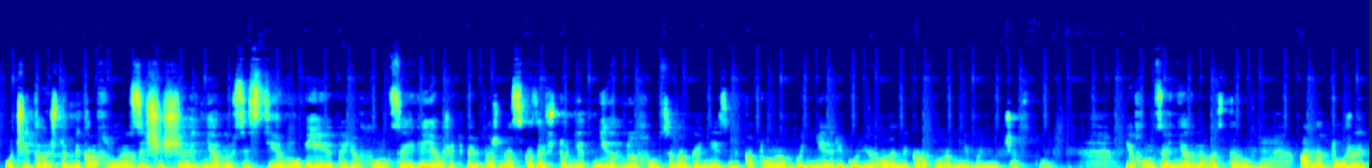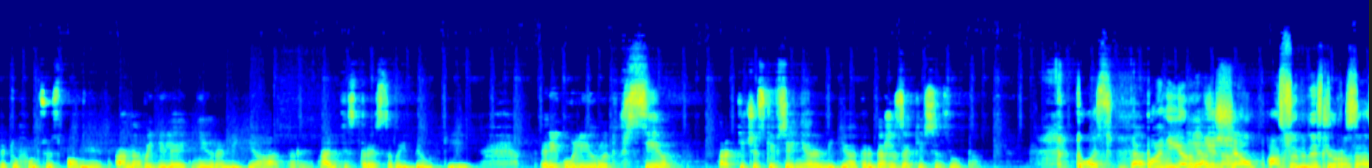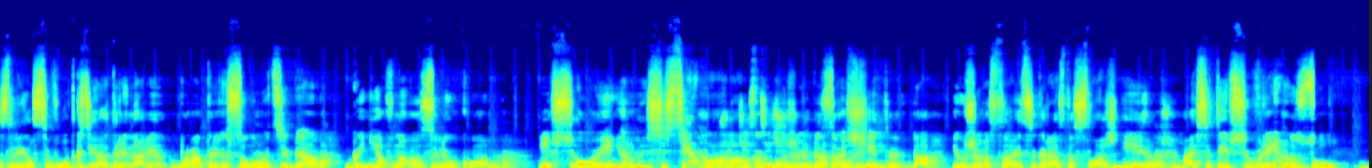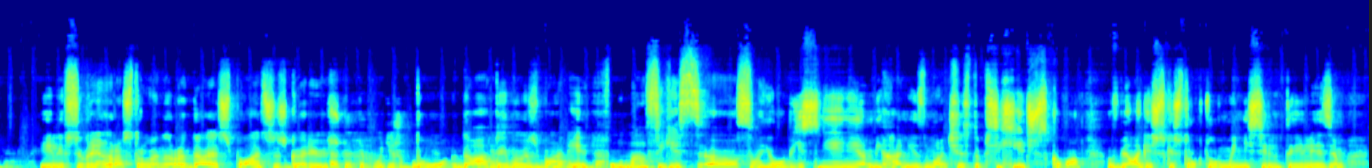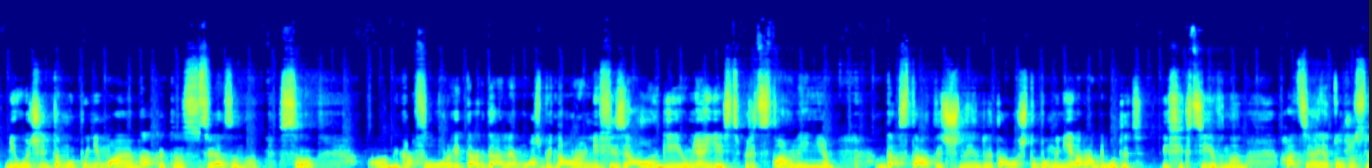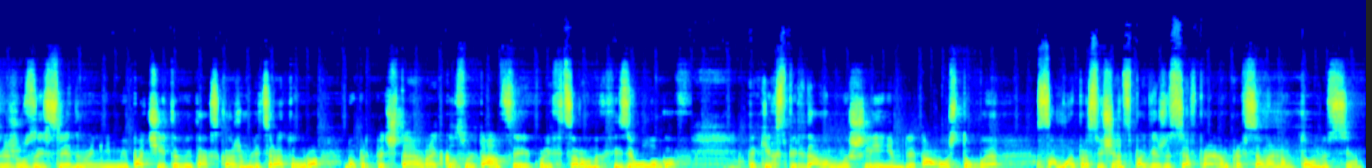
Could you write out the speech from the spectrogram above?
Учитывая, что микрофлора защищает нервную систему, и это ее функция, и я уже теперь должна сказать, что нет ни одной функции в организме, которую бы не регулировала микрофлора, мне бы не участвовала. И функция нервного здоровья, она тоже эту функцию исполняет. Она выделяет нейромедиаторы, антистрессовые белки, регулирует все, практически все нейромедиаторы, даже закись азота. То есть да. понервничал, она... особенно если разозлился, вот где адреналин, да. протрясло да. тебя, да. гневного злюку, да. и все, и нервная система, уже она как бы уже без защиты, да. да, и уже восстановиться гораздо сложнее. сложнее а если ты все время зол, да. или все время расстроен, рыдаешь, плачешь, горюешь, тогда ты будешь болен. То, да, будешь ты будешь болеть. Да. У нас есть э, свое объяснение механизма чисто психического. В биологические структуры мы не сильно-то и лезем, не очень-то мы понимаем, как это связано с микрофлоры и так далее. Может быть, на уровне физиологии у меня есть представления достаточные для того, чтобы мне работать эффективно. Хотя я тоже слежу за исследованиями, почитываю, так скажем, литературу, но предпочитаю брать консультации квалифицированных физиологов, таких с передовым мышлением, для того, чтобы самой просвещаться, поддерживать себя в правильном профессиональном тонусе.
